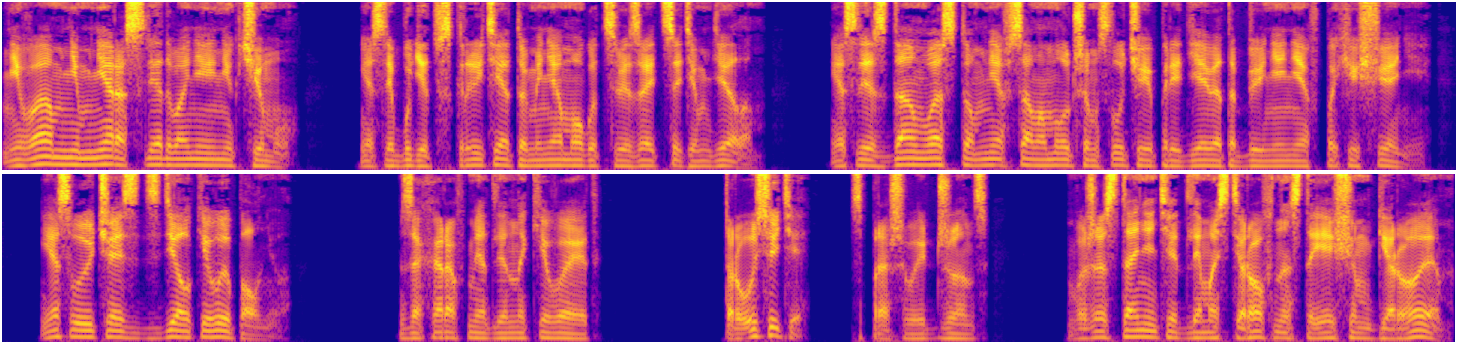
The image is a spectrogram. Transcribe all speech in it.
Ни вам, ни мне расследование ни к чему. Если будет вскрытие, то меня могут связать с этим делом. Если сдам вас, то мне в самом лучшем случае предъявят обвинение в похищении. Я свою часть сделки выполню». Захаров медленно кивает. «Трусите?» — спрашивает Джонс. «Вы же станете для мастеров настоящим героем,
